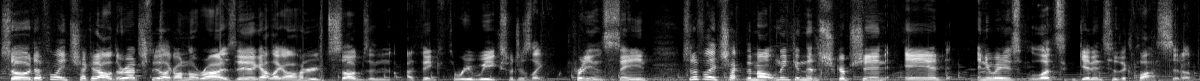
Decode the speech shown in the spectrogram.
So definitely check it out. They're actually like on the rise. They got like 100 subs in I think three weeks, which is like pretty insane. So definitely check them out. Link in the description. And anyways, let's get into the class setup.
